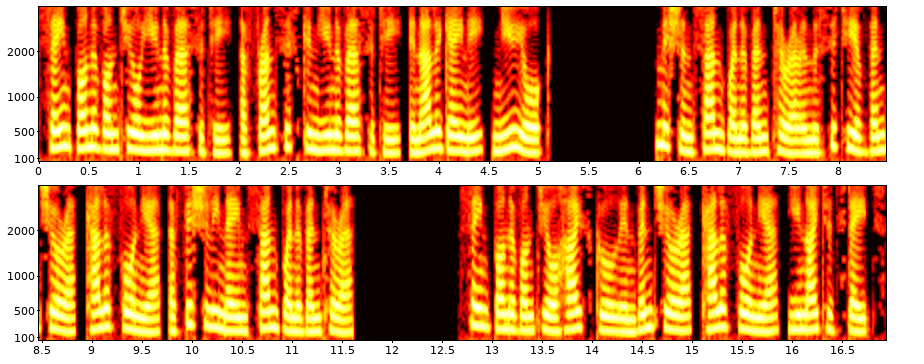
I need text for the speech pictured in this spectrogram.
St. Bonaventure University, a Franciscan university, in Allegany, New York Mission San Buenaventura and the city of Ventura, California, officially named San Buenaventura St. Bonaventure High School in Ventura, California, United States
